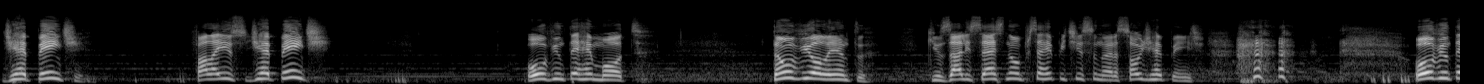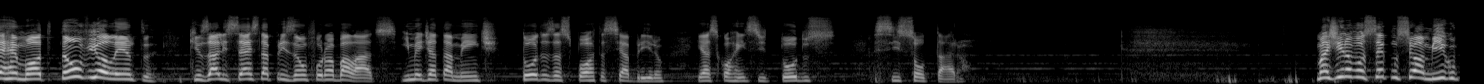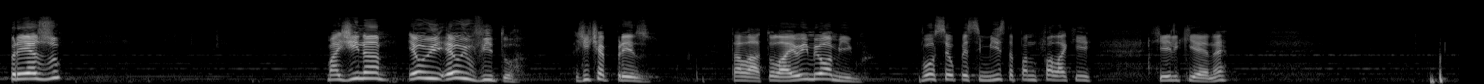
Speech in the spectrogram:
De repente, fala isso, de repente, houve um terremoto tão violento que os alicerces, não precisa repetir isso não, era só o de repente. Houve um terremoto tão violento que os alicerces da prisão foram abalados. Imediatamente, todas as portas se abriram e as correntes de todos se soltaram. Imagina você com seu amigo preso. Imagina eu, eu e o Vitor. A gente é preso. Tá lá, tô lá, eu e meu amigo. Vou ser o pessimista para não falar que, que ele que é, né?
